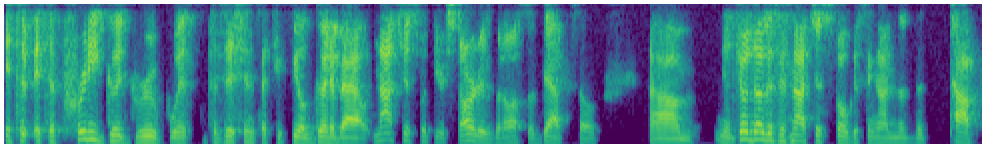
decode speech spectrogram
it's a it's a pretty good group with positions that you feel good about, not just with your starters, but also depth. So, um, you know, Joe Douglas is not just focusing on the, the top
